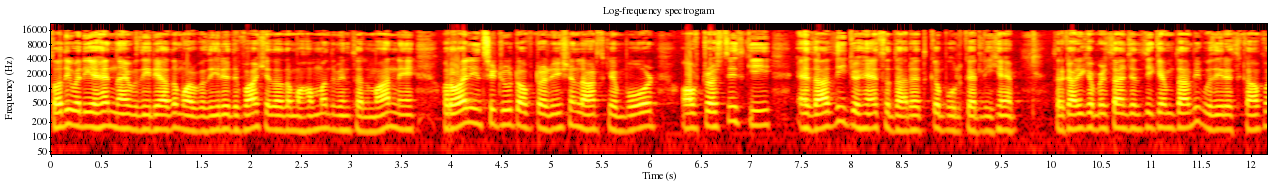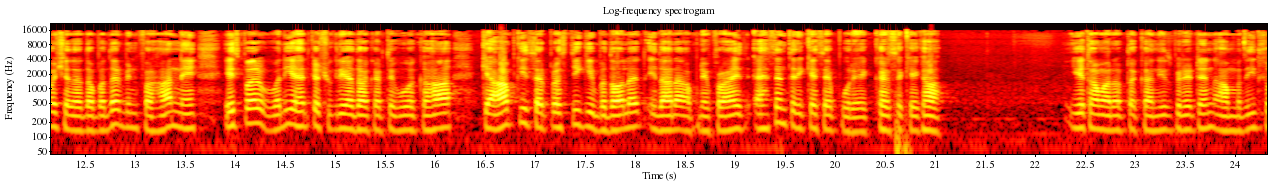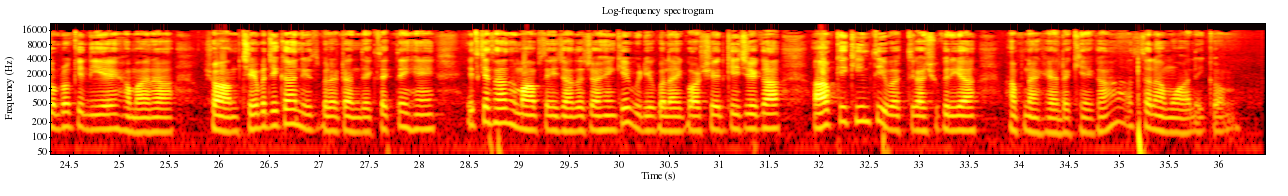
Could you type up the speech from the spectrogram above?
सऊदी वली अहद नायब वजी अजम और वज़ीर दिफा शहजादा मोहम्मद बिन सलमान ने royal institute of traditional arts के बोर्ड ऑफ़ ट्रस्टीज़ की एजाज़ी जो है, सदारत कबूल कर ली है। सरकारी खबरसा एजेंसी के मुताबिक वजी सकाफत शहजादा बदर बिन फरहान ने इस पर वली अहद का शुक्रिया अदा करते हुए कहा कि आपकी सरपरस्ती की बदौलत इदारा अपने फ़रज़ अहसन तरीके से पूरे कर सकेगा। ये था हमारा अब तक का न्यूज़ बुलेटिन। आप मज़ीद खबरों के लिए हमारा शाम छः बजे का न्यूज़ बुलेटिन देख सकते हैं। इसके साथ हम आपसे इजाज़त चाहेंगे वीडियो को लाइक और शेयर कीजिएगा। आपके कीमती वक्त का शुक्रिया। अपना ख्याल रखिएगा। असलकम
